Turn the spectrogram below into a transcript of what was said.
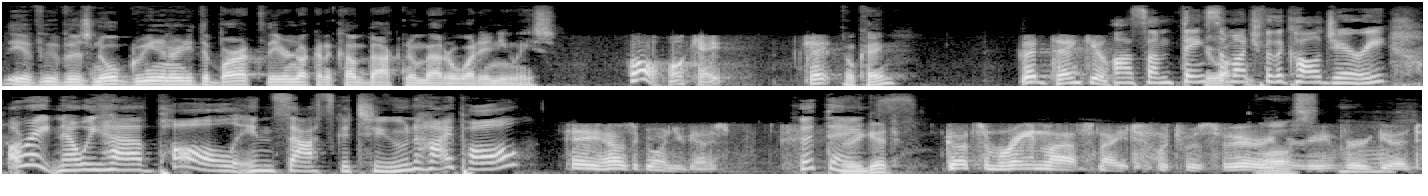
if, if there's no green underneath the bark, they're not going to come back no matter what anyways. Oh, okay. Okay. Okay. Good, thank you. Awesome. Thanks You're so welcome. much for the call, Jerry. All right, now we have Paul in Saskatoon. Hi, Paul. Hey, how's it going, you guys? Good, thanks. Very good got some rain last night, which was very, awesome. very, very good.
